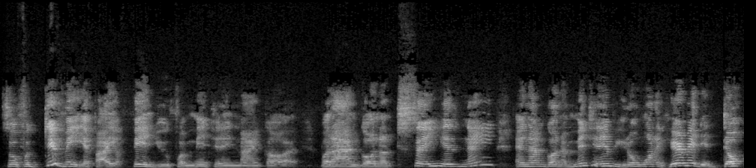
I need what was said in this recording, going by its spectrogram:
So forgive me if I offend you for mentioning my God. But I'm going to say his name and I'm going to mention him. If you don't want to hear me, then don't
